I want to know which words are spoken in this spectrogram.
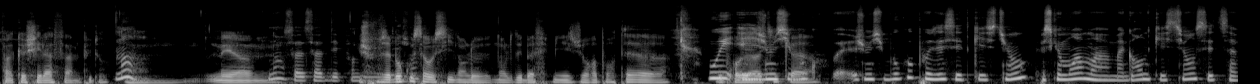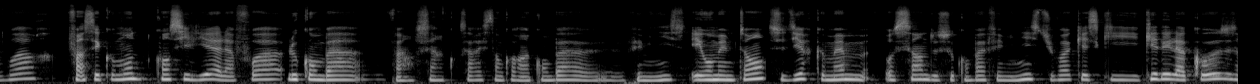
enfin, que chez la femme plutôt. Non. Euh, mais euh, Non, ça, ça dépend. je faisais beaucoup gens. ça aussi dans le dans le débat féministe. Je rapportais. euh, Oui, et je me suis à- beaucoup, je me suis beaucoup posé cette question parce que moi, ma, ma grande question, c'est de savoir, enfin, c'est comment concilier à la fois le combat. Enfin, c'est un- ça reste encore un combat euh, féministe et en même temps se dire que même au sein de ce combat féministe, tu vois, qu'est-ce qui, quelle est la cause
